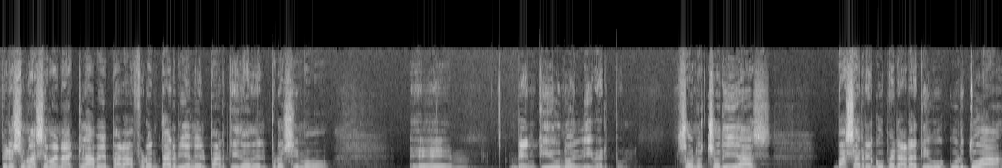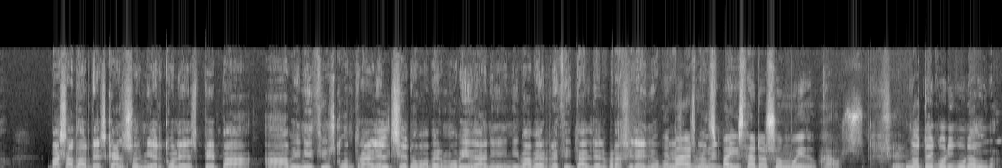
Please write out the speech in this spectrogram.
Pero es una semana clave para afrontar bien el partido del próximo eh, 21 en Liverpool. Son ocho días, vas a recuperar a Thibaut Courtois, vas a dar descanso el miércoles, Pepa, a Vinicius contra el Elche, no va a haber movida ni, ni va a haber recital del brasileño. Además, mis paisanos son muy educados. No tengo ninguna duda.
